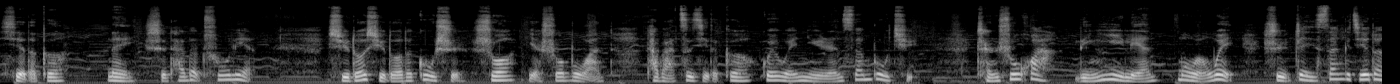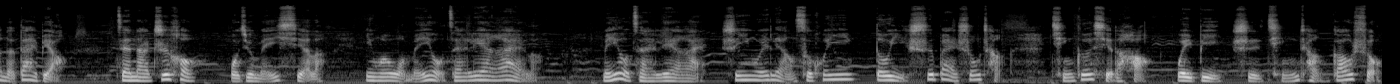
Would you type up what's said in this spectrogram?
写的歌，那是他的初恋。许多许多的故事说也说不完，他把自己的歌归为女人三部曲。陈淑桦、林忆莲、莫文蔚是这三个阶段的代表。在那之后，我就没写了，因为我没有再恋爱了。没有再恋爱，是因为两次婚姻都以失败收场。情歌写得好，未必是情场高手。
